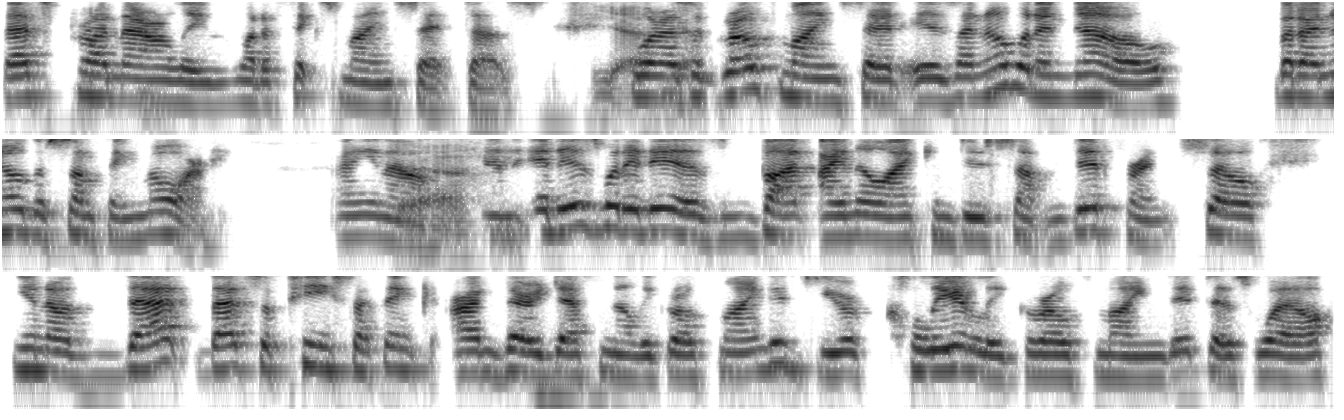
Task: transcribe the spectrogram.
That's primarily what a fixed mindset does. Yeah, Whereas yeah. a growth mindset is, I know what I know, but I know there's something more. Uh, you know, yeah. and it is what it is, but I know I can do something different. So you know that that's a piece i think i'm very definitely growth minded you're clearly growth minded as well.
